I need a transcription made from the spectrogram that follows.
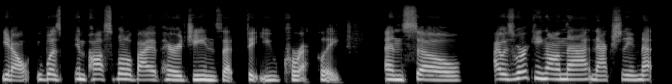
you know, it was impossible to buy a pair of jeans that fit you correctly. And so I was working on that and actually met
